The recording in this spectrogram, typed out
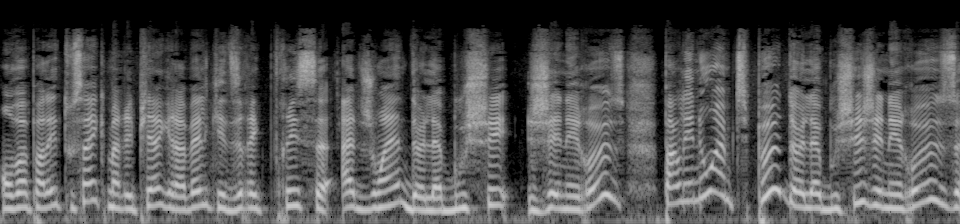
On va parler de tout ça avec Marie-Pierre Gravel, qui est directrice adjointe de la Bouchée Généreuse. Parlez-nous un petit peu de la Bouchée Généreuse,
